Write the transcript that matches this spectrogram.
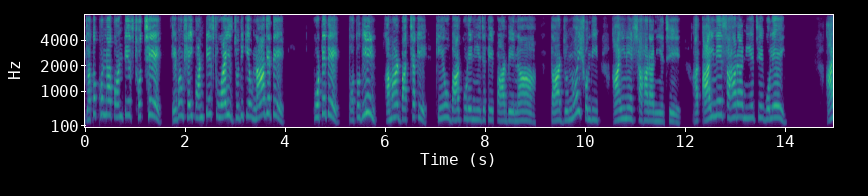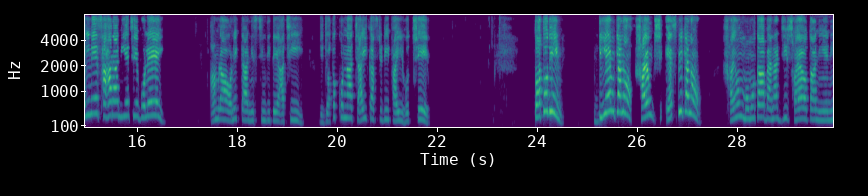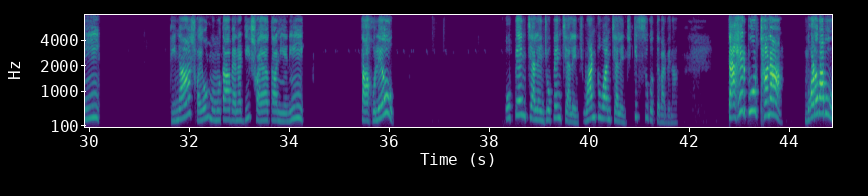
যতক্ষণ না কন্টেস্ট হচ্ছে এবং সেই কনটেস্ট ওয়াইজ যদি কেউ না যেতে কোটেতে ততদিন আমার বাচ্চাকে কেউ বার করে নিয়ে যেতে পারবে না। তার জন্যই সন্দীপ আইনের সাহারা নিয়েছে। আর আইনের সাহারা নিয়েছে বলেই, আইনের সাহারা নিয়েছে বলেই আমরা অনেকটা নিশ্চিন্তিতে আছি যে যতক্ষণ না চাইল্ড কাস্টাডি ফাইল হচ্ছে, ততদিন ডিএম কেন, স্বয়ং এসপি কেন, স্বয়ং মমতা ব্যানার্জির সহায়তা নিয়ে নিক। টিনা, স্বয়ং মমতা ব্যানার্জির সহায়তা নিয়ে নিক। তাহলেও open challenge, open challenge, one two one challenge কিচ্ছু করতে পারবে না। তাহেরপুর থানা বড়বাবু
